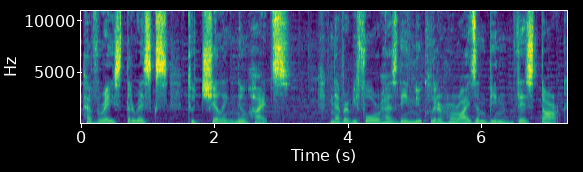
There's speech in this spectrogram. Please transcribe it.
have raised the risks to chilling new heights. Never before has the nuclear horizon been this dark.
